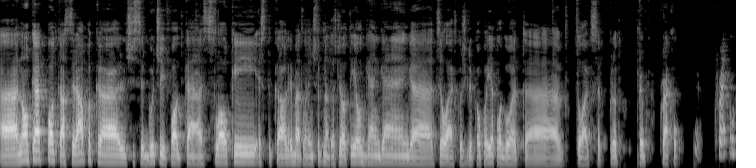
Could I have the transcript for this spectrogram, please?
Uh, no Cap podkāsts ir apakaļ. Šis ir Gucci podkāsts, Loki. Es gribētu, lai viņš turpinātos ļoti ilgi. Gang, gang, uh, cilvēks, kurš grib kaut ko ieplagot, uh, cilvēks ar krūtu, grib crackle. Crackle.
